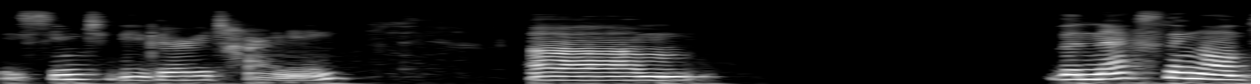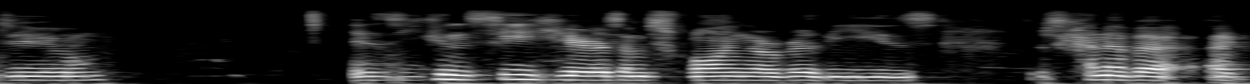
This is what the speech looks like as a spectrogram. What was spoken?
they seem to be very tiny. Um, the next thing I'll do is you can see here as I'm scrolling over these, there's kind of a, a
